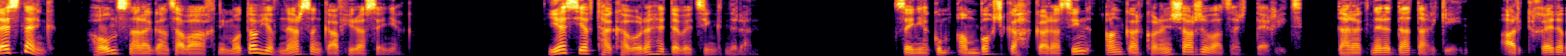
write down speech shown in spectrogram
Տեսնենք։ Հոլմսն արագանցավ աղախնի մոտով եւ ներս ընկավ հյուրասենյակ։ Ես եւ թակավորը հետևեցինք նրան։ Սենյակում ամբողջ կահկարասին անկարգորեն շարժված էր տեղից։ Դարակները դատարկ էին, արկղերը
